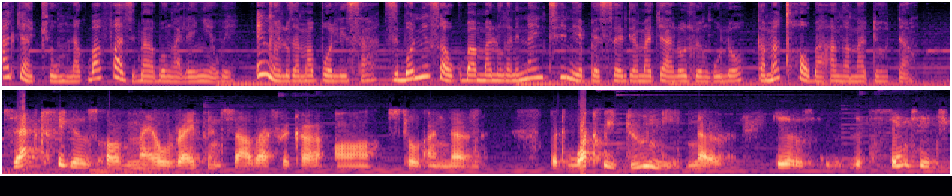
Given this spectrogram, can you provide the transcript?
atyatyumna kubafazi babo ngalenyewe. Iingxelo zamapolisa zibonisa ukuba malunga ne-19 yepesenti yamatyala odlwengulo ngamaxhoba angamadoda. Exact figures of male rape in South Africa are still unknown. But what we do need know is the percentage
